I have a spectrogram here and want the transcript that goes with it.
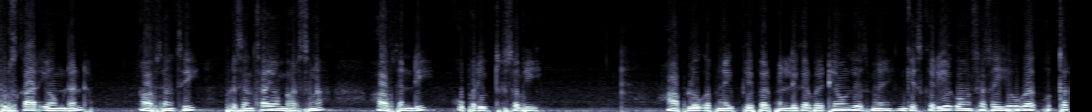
पुरस्कार एवं दंड। ऑप्शन सी, प्रशंसा एवं भर्सना। ऑप्शन डी उपयुक्त सभी। आप लोग अपने पेपर पेन लेकर बैठे होंगे उसमें गेस करिए कौन सा सही होगा उत्तर।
